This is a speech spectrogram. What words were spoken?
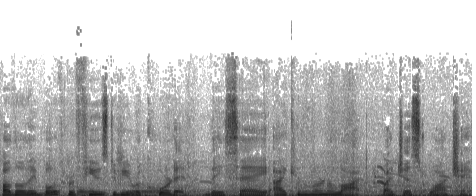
Although they both refuse to be recorded, they say I can learn a lot by just watching.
